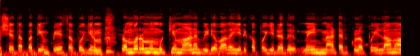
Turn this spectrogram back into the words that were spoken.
விஷயத்தை பற்றியும் பேச போகிறோம். ரொம்ப ரொம்ப முக்கியமான வீடியோவாக தான் இருக்க போகிறது. மெயின் மேட்டருக்குள்ளே போயிடலாமா?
